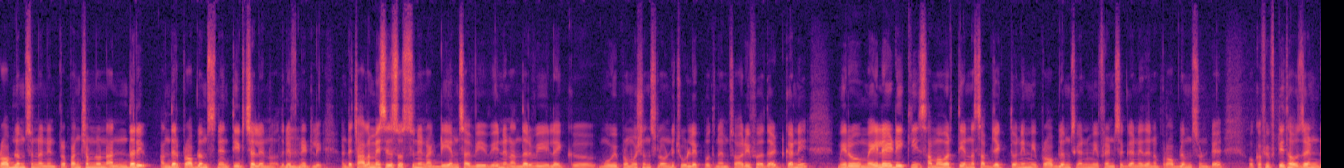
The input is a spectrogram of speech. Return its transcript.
ప్రాబ్లమ్స్ ఉన్నా నేను ప్రపంచంలో ఉన్న అందరి అందరి ప్రాబ్లమ్స్ నేను తీర్చలేను అది డెఫినెట్లీ అంటే చాలా మెసేజెస్ వస్తున్నాయి నాకు డిఎమ్స్ అవి ఇవి. నేను అందరివి లైక్ మూవీ ప్రమోషన్స్లో ఉండి చూడలేకపోతున్నాను. ఐమ్ సారీ ఫర్ దట్ కానీ మీరు మెయిల్ ఐడికి సమవర్తి అన్న సబ్జెక్ట్తోని మీ ప్రాబ్లమ్స్ కానీ మీ ఫ్రెండ్స్కి కానీ ఏదైనా ప్రాబ్లమ్స్ ఉంటే ఒక ఫిఫ్టీ థౌజండ్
